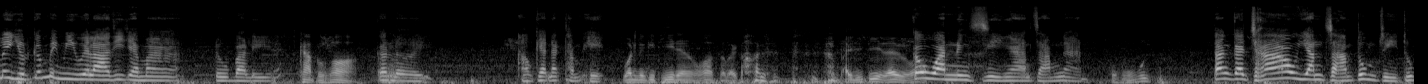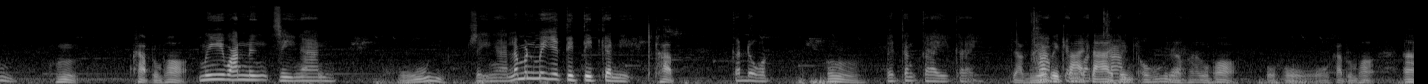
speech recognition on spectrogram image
ไม่หยุดก็ไม่มีเวลาที่จะมาดูบาลีแล้วครับหลวงพ่อก็เลย เอาแค่นักทำเอก วันหนึ่งกี่ที่นะหลวงพ่อสมัยก่อน ไปกี่ที่แล้วหลวงก็พ่อวันหนึ่งสี่งานสามงาน โอ้โหตั้งแต่เช้ายันสามทุ่มสี่ทุ่มอืม ครับหลวงพ่อมีวันหนึ่งสี่งานโอ้ยสี่งาน แล้วมันไม่ใช่ติดติดๆกันนี่ ครับ กระโดดอืมไปตั้งไกลไกล จากเหนือไปใต้ข้ามจังหวัดใต้ข้ามเป็นโอ้เหรอครับหลวงพ่อโอ้โหครับหลวงพ่ออะ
